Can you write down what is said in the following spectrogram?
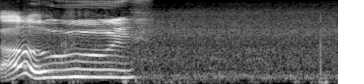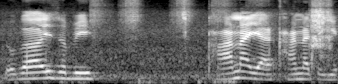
गाइस तो गाइस अभी खाना यार खाना चाहिए।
